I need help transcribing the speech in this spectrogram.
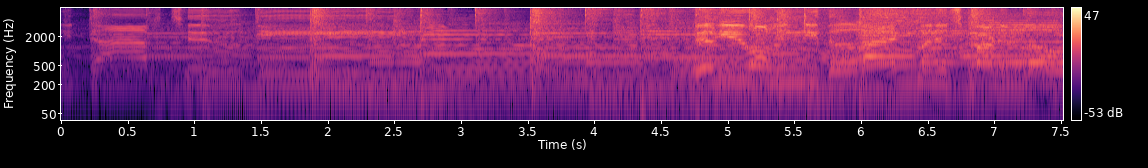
you dive too deep. Well, you only need the light when it's burning low.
